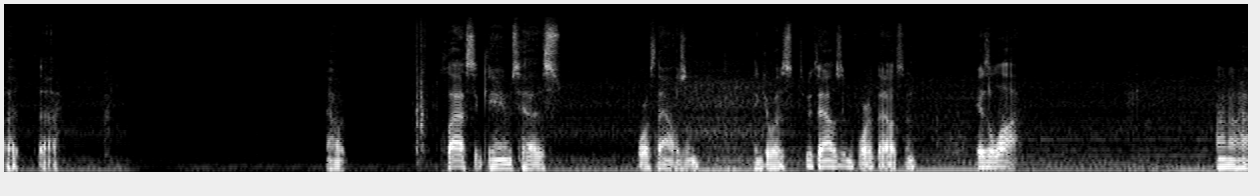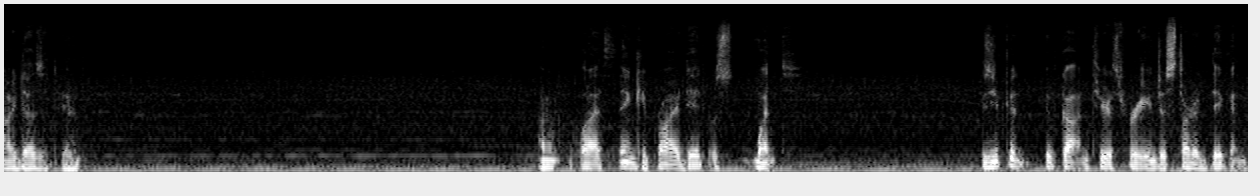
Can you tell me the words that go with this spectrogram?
But, uh, now, Classic Games has 4,000. I think it was 2,000, 4,000. He a lot. I don't know how he does it, dude. I mean, what I think he probably did was went because you could have gotten tier three and just started digging,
